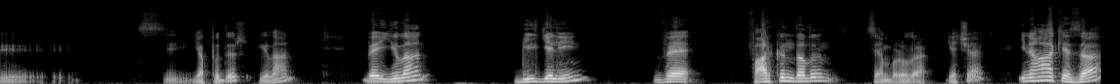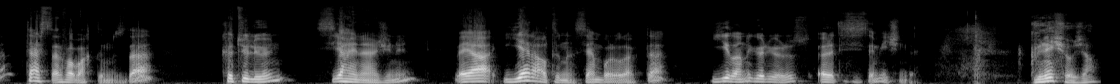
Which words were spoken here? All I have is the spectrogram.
e, yapıdır yılan. Ve yılan bilgeliğin ve farkındalığın sembolü olarak geçer. Yine hakeza ters tarafa baktığımızda kötülüğün, siyah enerjinin veya yer altının sembol olarak da yılanı görüyoruz öğreti sistemi içinde. Güneş hocam.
